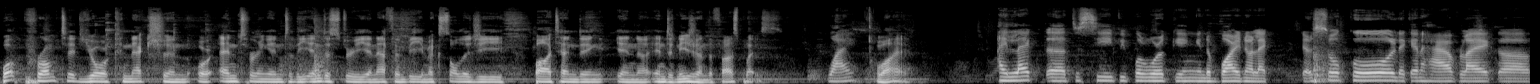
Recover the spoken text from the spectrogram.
What prompted your connection or entering into the industry in F&B, mixology, bartending in uh, Indonesia in the first place? Why? Why? I like uh, to see people working in the bar. You know, like they're so cool. They can have like uh,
